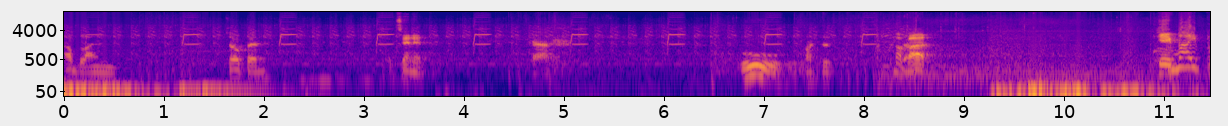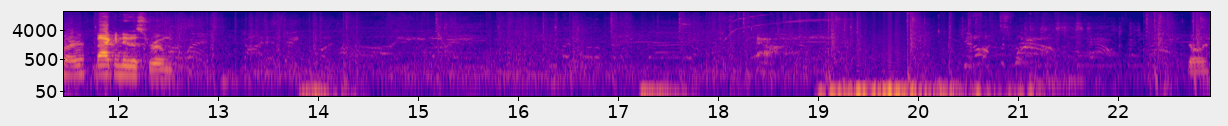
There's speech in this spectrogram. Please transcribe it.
I'll blind. It's open. what's in it? Cash. Ooh, Hundred. not bad. Okay, Sniper. back into this room. Ah, the! Those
